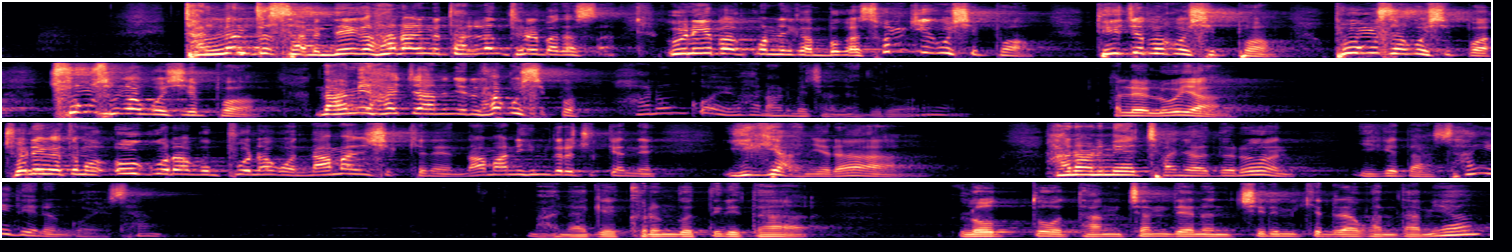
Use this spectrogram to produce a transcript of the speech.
달란트 사명. 내가 하나님의 달란트를 받았어. 은혜 받고 나니까 뭐가 섬기고 싶어? 대접하고 싶어? 봉사하고 싶어? 충성하고 싶어? 남이 하지 않은 일을 하고 싶어? 하는 거예요 하나님의 자녀들은. 할렐루야. 전에 같으면 억울하고 분하고 나만 시키네 나만 힘들어 죽겠네. 이게 아니라 하나님의 자녀들은 이게 다 상이 되는 거예요 상. 만약에 그런 것들이 다 로또 당첨되는 지름길이라고 한다면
